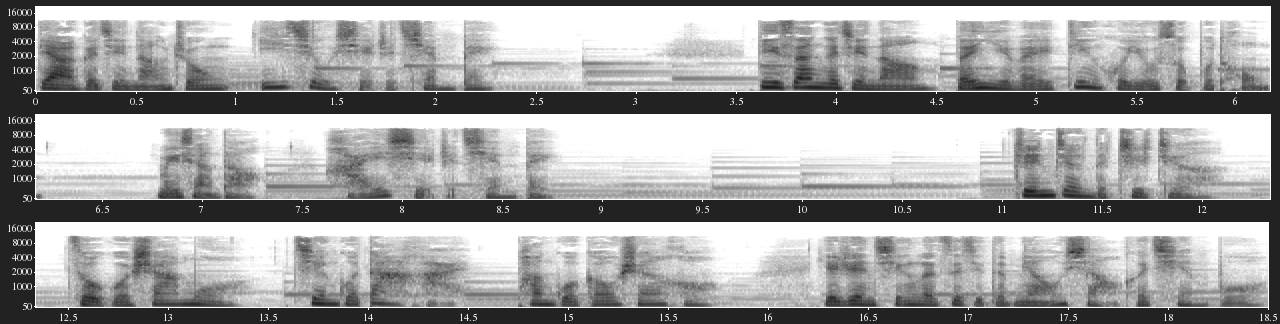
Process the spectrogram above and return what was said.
第二个锦囊中依旧写着谦卑。第三个锦囊本以为定会有所不同，没想到还写着谦卑。真正的智者，走过沙漠，见过大海，攀过高山后，也认清了自己的渺小和浅薄。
